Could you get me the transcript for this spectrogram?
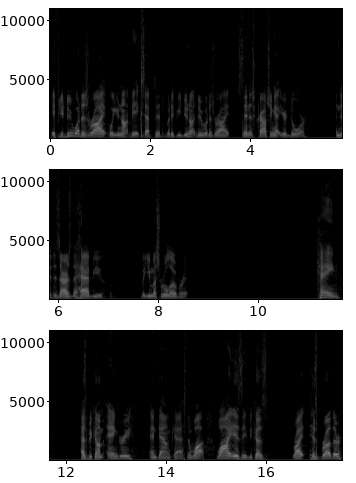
If you do what is right, will you not be accepted? But if you do not do what is right, sin is crouching at your door, and it desires to have you, but you must rule over it. Cain has become angry and downcast. And why, why is he? Because, right, his brother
